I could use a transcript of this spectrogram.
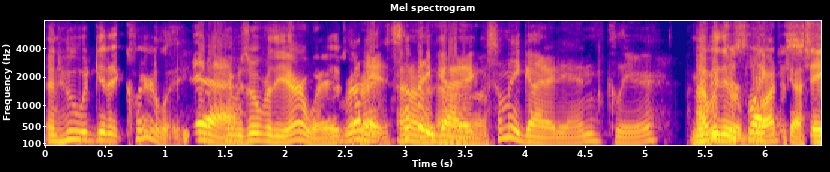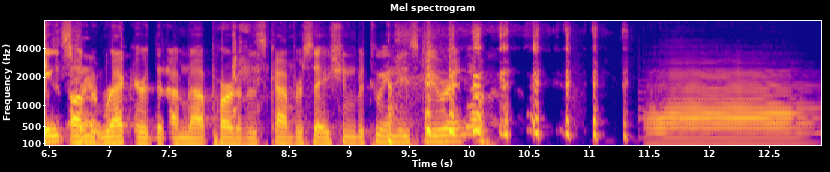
and who would get it clearly? Yeah. It was over the airwaves. right. Right. Somebody got it. Somebody got it in clear. I Maybe would they were just like to state on the record that I'm not part of this conversation between these two right now.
